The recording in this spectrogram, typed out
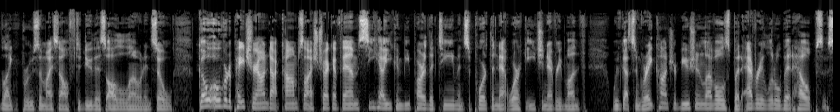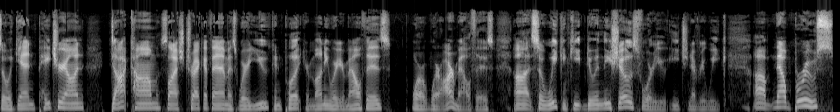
like Bruce and myself to do this all alone. And so go over to patreon.com slash trekfm, see how you can be part of the team and support the network each and every month. We've got some great contribution levels, but every little bit helps. So again, patreon.com slash trekfm is where you can put your money where your mouth is or where our mouth is, uh, so we can keep doing these shows for you each and every week. Um, now, Bruce,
